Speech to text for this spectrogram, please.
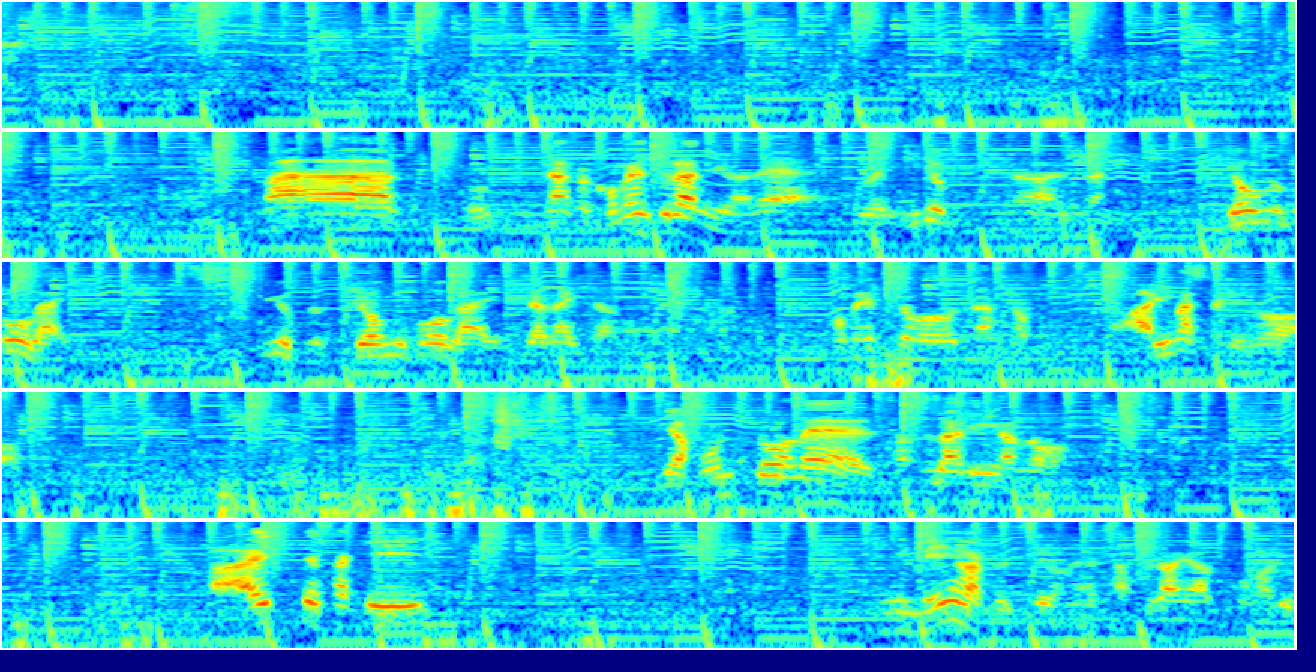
まあ、なんかコメント欄にはね、これ威力、なな業務妨害。威力業務妨害じゃないかの、コメントなんかもありましたけど、いや、本当ね、さすがにあの、相手先に迷惑ですよね、さすがにあそこまで。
